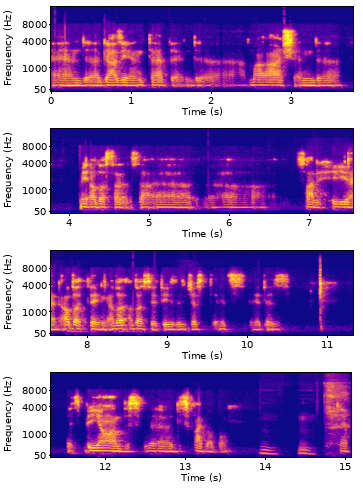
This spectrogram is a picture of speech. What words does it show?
and uh, Gaziantep and uh, Marash and uh, many other uh, uh, Salihia and other thing, other other cities. It's just it's it is it's beyond uh, describable. Hmm. Hmm. Yeah.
